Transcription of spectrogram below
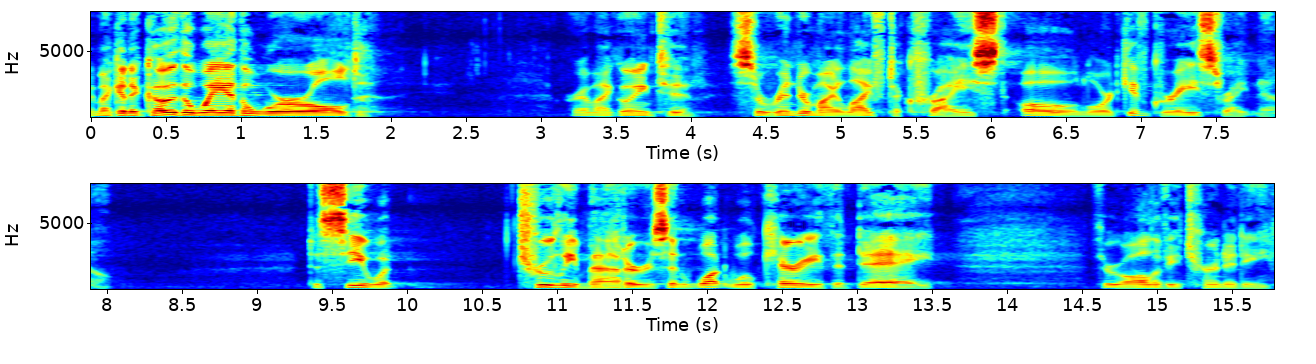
Am I going to go the way of the world? Or am I going to surrender my life to Christ? Oh, Lord, give grace right now to see what truly matters and what will carry the day through all of eternity.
